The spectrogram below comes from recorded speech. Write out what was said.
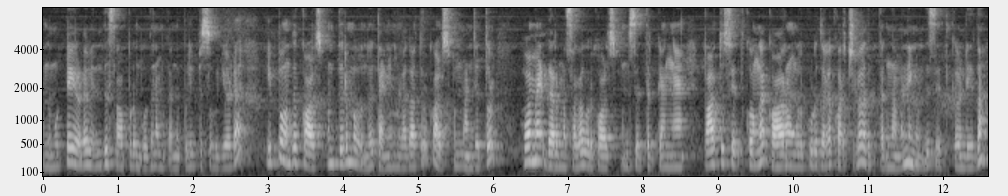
அந்த முட்டையோட வெந்து சாப்பிடும்போது நமக்கு அந்த புளிப்பு சுவையோட இப்போ வந்து கால் ஸ்பூன் திரும்ப வந்து தனி மிளகாத்தூள் கால் ஸ்பூன் மஞ்சத்தூள் ஹோம்மேட் கரம் மசாலா ஒரு கால் ஸ்பூன் சேர்த்துருக்கேங்க. பார்த்து சேர்த்துக்கோங்க. காரம் உங்களுக்கு கூடுதலாக குறைச்சலோ அதுக்கு தகுந்த மாதிரி நீங்கள் வந்து சேர்த்துக்க வேண்டியதுதான்.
